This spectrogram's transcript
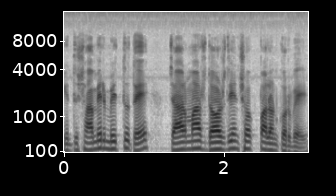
কিন্তু স্বামীর মৃত্যুতে চার মাস দশ দিন শোক পালন করবে।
